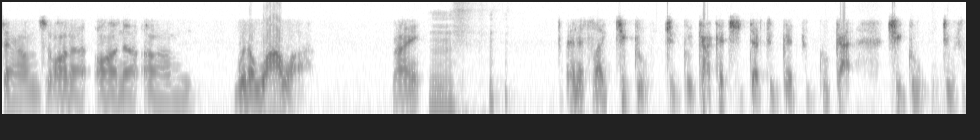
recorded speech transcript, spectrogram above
sounds on a on a um with a wah wah, right? Mm. and it's like chiku chiku kakachitetu getu ka chiku chiku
